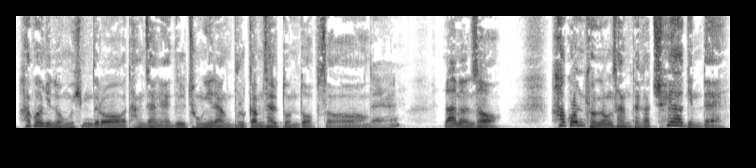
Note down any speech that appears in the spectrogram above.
학원이 너무 힘들어. 당장 애들 종이랑 물감 살 돈도 없어. 네. 라면서 학원 경영 상태가 최악인데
